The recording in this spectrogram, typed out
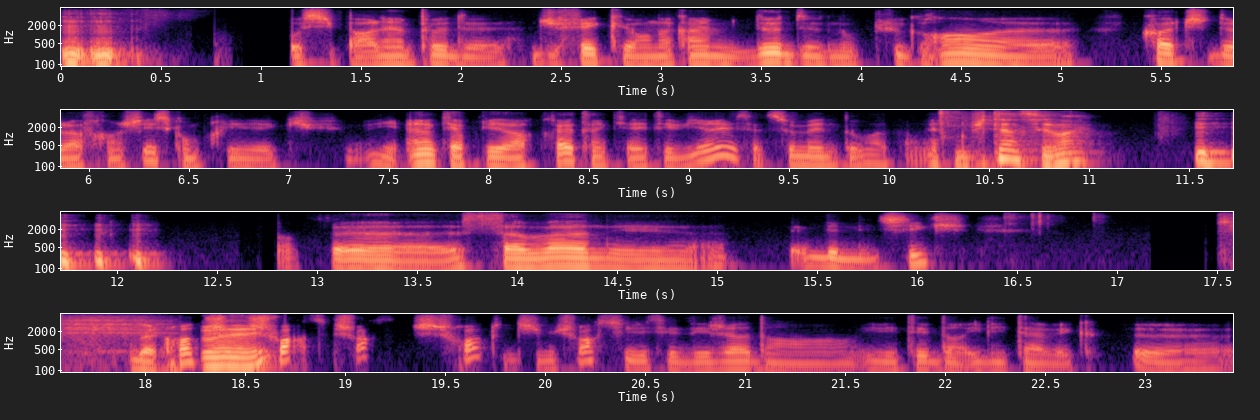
mm, mm. Aussi parler un peu de, du fait qu'on a quand même deux de nos plus grands euh, coachs de la franchise qui ont pris a un qui a pris la retraite, un qui a été viré cette semaine Thomas quand même. Oh, putain, c'est vrai. Donc, euh, Savan et, euh, et Belichick. Bah, je crois que Ouais. Schwartz, Schwartz, je crois que Jim Schwartz, il était déjà dans, il était dans, il était avec eux, euh,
